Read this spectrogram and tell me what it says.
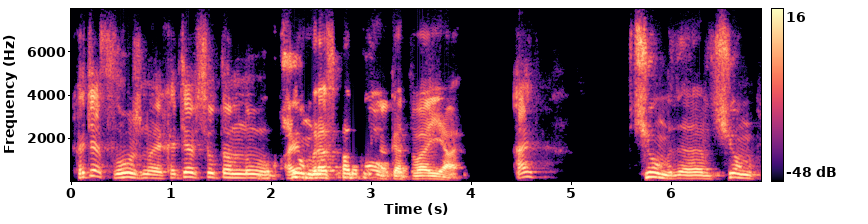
Хотя сложная, хотя все там, ну... Ну, в чем а это распаковка твоя? А? В чем, э, в чем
